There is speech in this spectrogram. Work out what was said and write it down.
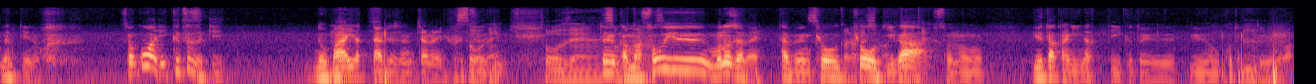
なんていうの？そこは陸続きの場合だってあるじゃない普通に、ね。当然というかまあそうういうものじゃない。多分競競技がなその豊かになっていくといういうことっていうのは、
